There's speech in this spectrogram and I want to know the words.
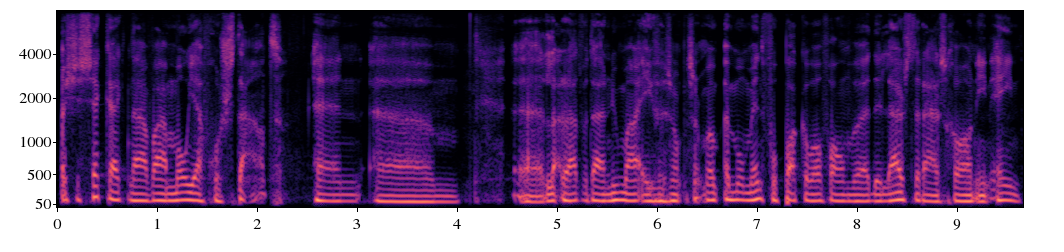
als je sec kijkt naar waar Moja voor staat. En la- laten we daar nu maar even zo, zo- een moment voor pakken waarvan we de luisteraars gewoon in één,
